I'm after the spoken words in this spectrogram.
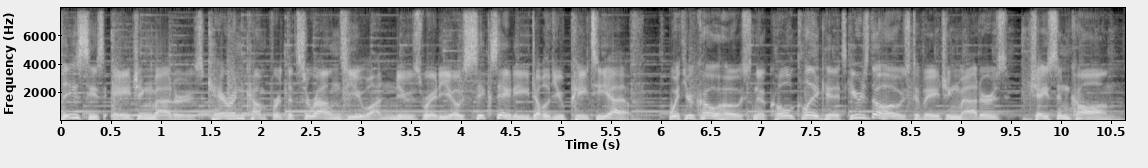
This is Aging Matters, care and comfort that surrounds you on News Radio 680 WPTF. With your co host, Nicole Claggett, here's the host of Aging Matters, Jason Kong.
